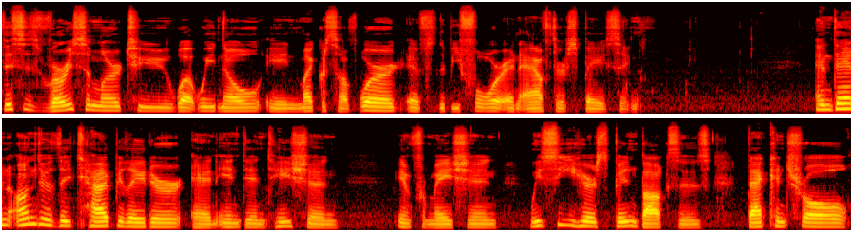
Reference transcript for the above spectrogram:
this is very similar to what we know in Microsoft Word as the before and after spacing. And then under the tabulator and indentation information, we see here spin boxes that control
